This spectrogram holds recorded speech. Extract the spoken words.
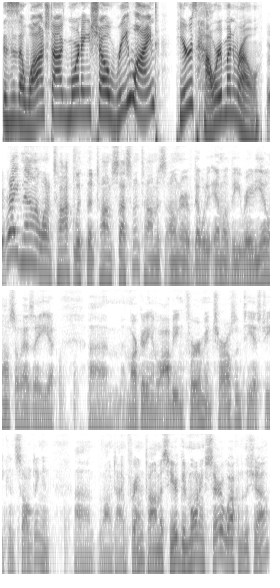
This is a Watchdog Morning Show Rewind. Here's Howard Monroe. But right now, I want to talk with uh, Tom Susman. Tom is owner of WMOV Radio, also has a uh, um, marketing and lobbying firm in Charleston, TSG Consulting, and uh, longtime friend. Tom is here. Good morning, sir. Welcome to the show.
